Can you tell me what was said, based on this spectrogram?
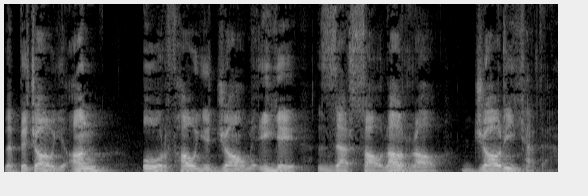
و به جای آن های جامعه زرسالار را جاری کردند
